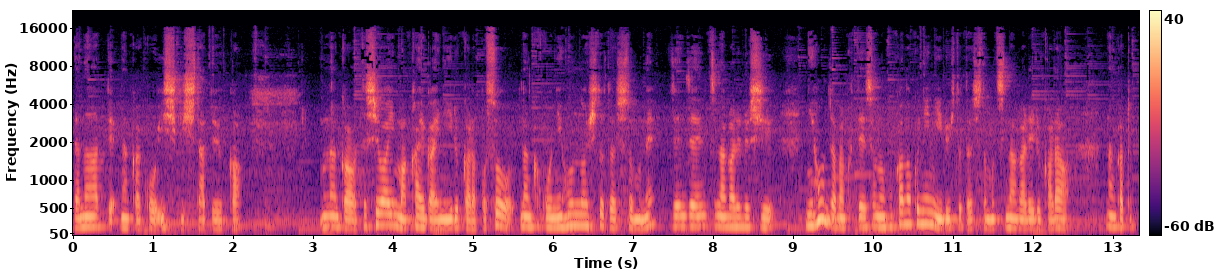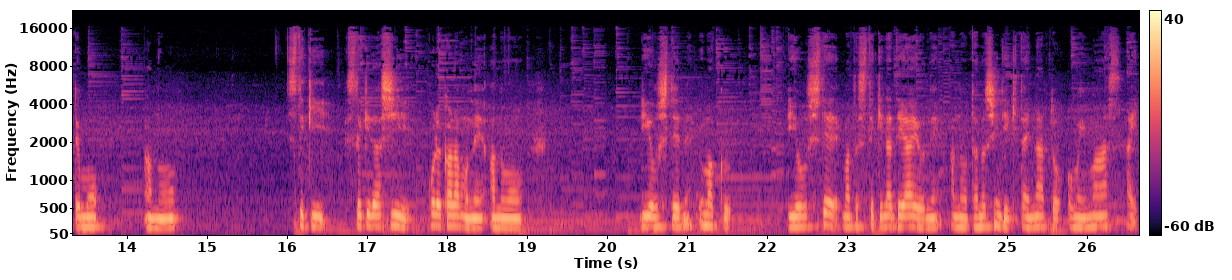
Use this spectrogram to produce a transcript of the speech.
だなってなんかこう意識したというかなんか私は今海外にいるからこそなんかこう日本の人たちともね全然つながれるし日本じゃなくてその他の国にいる人たちともつながれるからなんかとってもあの素敵素敵だしこれからもねあの利用してねうまく利用してまた素敵な出会いをねあの楽しんでいきたいなと思います。はい、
